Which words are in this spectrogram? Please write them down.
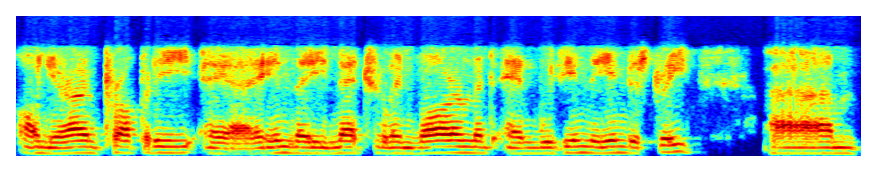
on your own property, uh, in the natural environment, and within the industry. Um,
